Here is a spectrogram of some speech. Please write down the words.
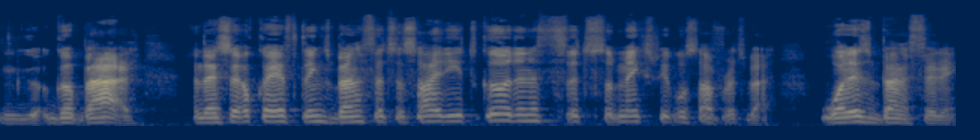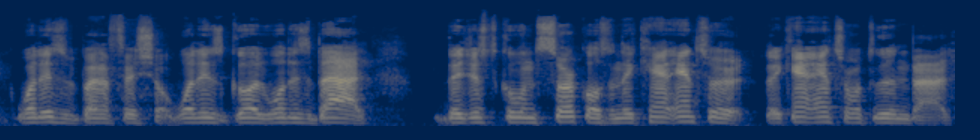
g- g- bad? And they say, okay, if things benefit society, it's good, and if it makes people suffer, it's bad. What is benefiting? What is beneficial? What is good? What is bad? They just go in circles and they can't answer it. They can't answer what's good and bad.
